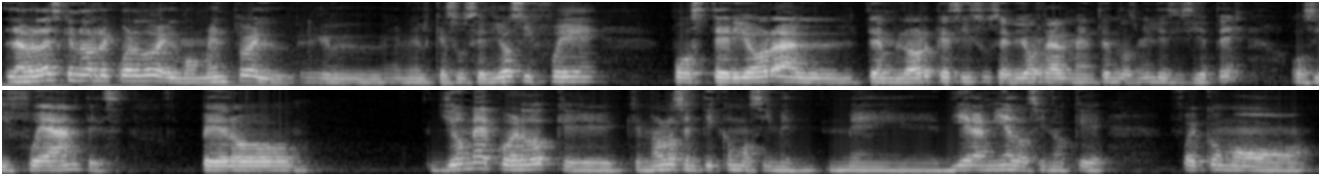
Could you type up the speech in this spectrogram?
la verdad es que no recuerdo el momento en el que sucedió, si fue posterior al temblor que sí sucedió realmente en 2017 o si fue antes. Pero yo me acuerdo que, no lo sentí como si me, diera miedo, sino que fue como,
